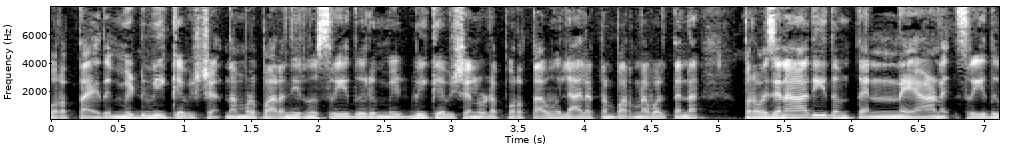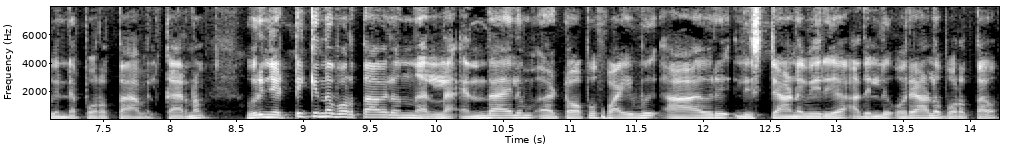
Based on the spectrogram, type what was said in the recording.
പുറത്തായത്. മിഡ് വീക്ക് വിഷൻ നമ്മൾ പറഞ്ഞിരുന്നു ശ്രീതു ഒരു മിഡ് വീക്ക് എവിഷനിലൂടെ പുറത്താവും. ലാലട്ടൻ പറഞ്ഞ പോലെ തന്നെ പ്രവചനാതീതം തന്നെയാണ് ശ്രീധുവിന്റെ പുറത്താവൽ. കാരണം ഒരു ഞെട്ടിക്കുന്ന പുറത്താവലൊന്നല്ല. എന്തായാലും ടോപ്പ് ഫൈവ് ആ ഒരു ലിസ്റ്റാണ് വരിക. അതിൽ ഒരാൾ പുറത്താവും.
